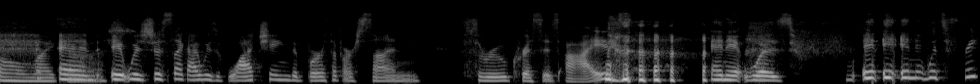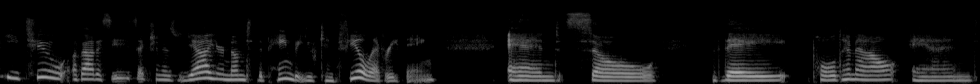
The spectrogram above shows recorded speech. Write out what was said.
Oh my god. And it was just like I was watching the birth of our son through Chris's eyes. and it was it, it, and what's freaky too about a c-section is yeah you're numb to the pain but you can feel everything and so they pulled him out and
